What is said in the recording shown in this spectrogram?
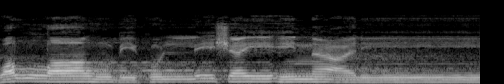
والله بكل شيء عليم.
